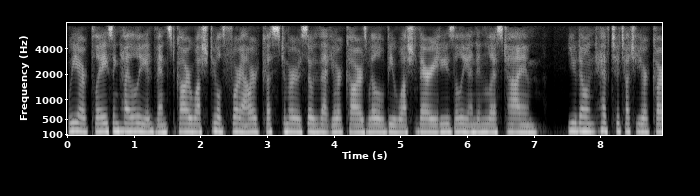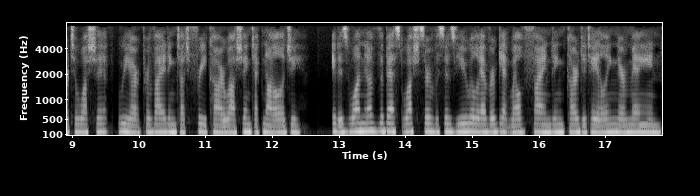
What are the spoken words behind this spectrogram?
We are placing highly advanced car wash tools for our customers so that your cars will be washed very easily and in less time. You don't have to touch your car to wash it. We are providing touch free car washing technology. It is one of the best wash services you will ever get while finding car detailing near main.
